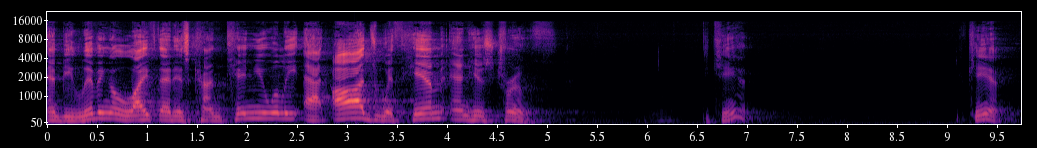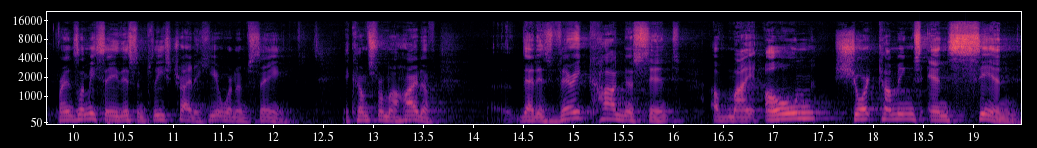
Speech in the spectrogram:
and be living a life that is continually at odds with Him and His truth. You can't. You can't. Friends, let me say this, and please try to hear what I'm saying. It comes from a heart of uh, that is very cognizant of my own shortcomings and sin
